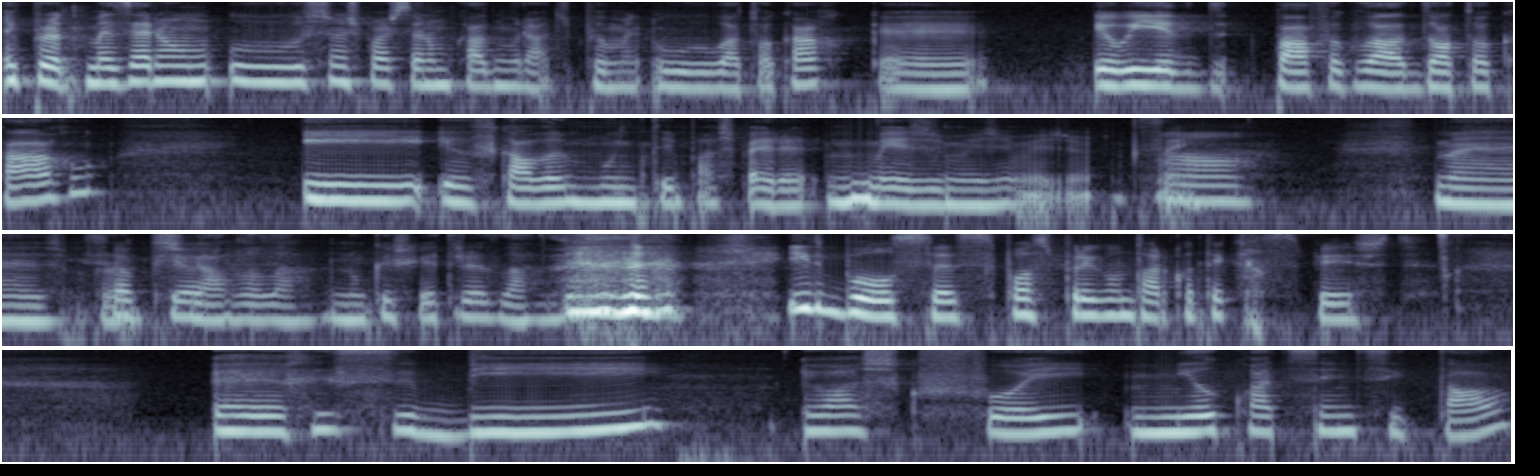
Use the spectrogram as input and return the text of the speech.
e pronto, mas eram, os transportes eram um bocado demorados. Pelo menos o autocarro, que é. Eu ia de- para a faculdade de autocarro e eu ficava muito tempo à espera, mesmo, mesmo, mesmo. Sim. Ah. Mas é pronto, pior. chegava lá, nunca cheguei atrasada. E de bolsa, se posso perguntar quanto é que recebeste? Uh, recebi, eu acho que foi 1400 e tal.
